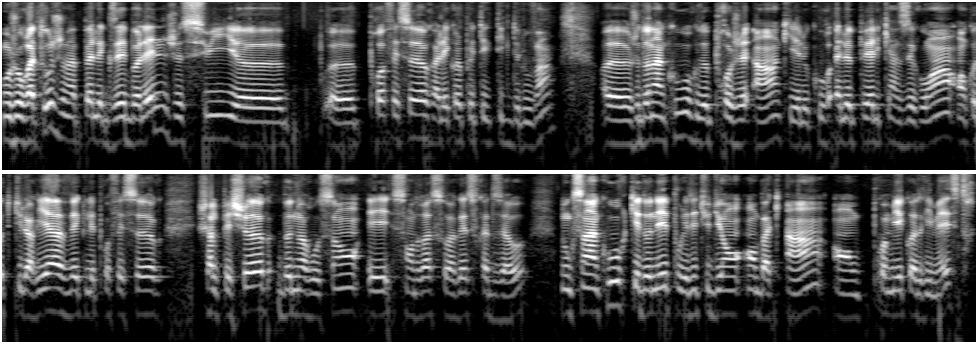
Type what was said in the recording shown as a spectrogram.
Bonjour à tous, je m'appelle Xavier Bolen, je suis euh, euh, professeur à l'école polytechnique de Louvain. Euh, je donne un cours de projet 1 qui est le cours LEPL 1501 en co-titulariat avec les professeurs Charles Pêcheur, Benoît Roussan et Sandra Soares Fradzao. Donc c'est un cours qui est donné pour les étudiants en bac 1 en premier quadrimestre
